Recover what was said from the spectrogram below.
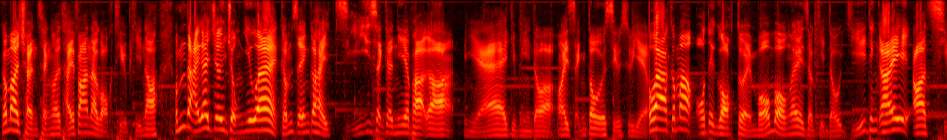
咁啊，詳情去睇翻阿樂條片啦。咁大家最重要咧，咁就應該係紫色嘅呢一 part 啦。耶，見唔見到啊？我哋整多咗少少嘢。好啊，咁啊，我哋落到嚟望一望咧，就見到，咦？點解阿潮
